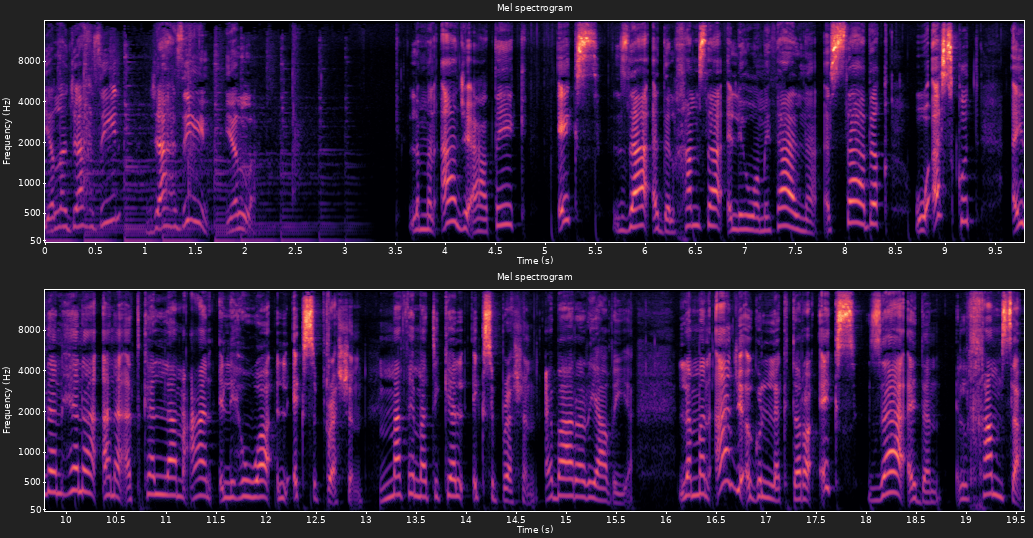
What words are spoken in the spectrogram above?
يلا جاهزين؟ جاهزين. يلا. لما آجي أعطيك x زائد الخمسة اللي هو مثالنا السابق وأسكت إذا هنا أنا أتكلم عن اللي هو ال expression. Mathematical expression عبارة رياضية. لما أجي أقول لك ترى x زائدا الخمسة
